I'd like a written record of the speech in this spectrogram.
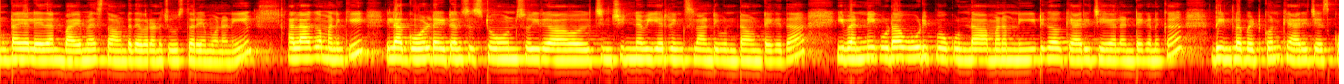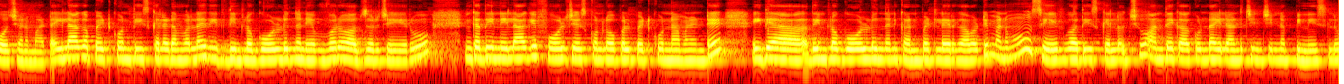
ఉంటాయా లేదా అని భయం వేస్తూ ఉంటుంది ఎవరైనా చూస్తారేమోనని. అలాగా మనకి ఇలా గోల్డ్ ఐటమ్స్ స్టోన్స్ ఇలా చిన్న చిన్నవి ఇయర్ రింగ్స్ లాంటివి ఉంటా ఉంటాయి కదా. ఇవన్నీ కూడా ఊడిపోకుండా మనం నీట్గా క్యారీ చేయాలని అంటే కనుక దీంట్లో పెట్టుకొని క్యారీ చేసుకోవచ్చు అనమాట ఇలాగ పెట్టుకొని తీసుకెళ్ళడం వల్ల ఇది దీంట్లో గోల్డ్ ఉందని ఎవ్వరూ అబ్జర్వ్ చేయరు. ఇంకా దీన్ని ఇలాగే ఫోల్డ్ చేసుకొని లోపల పెట్టుకున్నామనంటే ఇది దీంట్లో గోల్డ్ ఉందని కనిపెట్టలేరు కాబట్టి మనము సేఫ్గా తీసుకెళ్ళొచ్చు. అంతేకాకుండా ఇలాంటి చిన్న చిన్న పిన్నీస్లు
